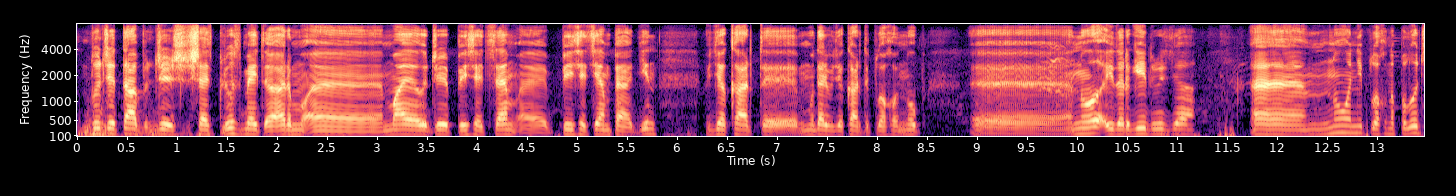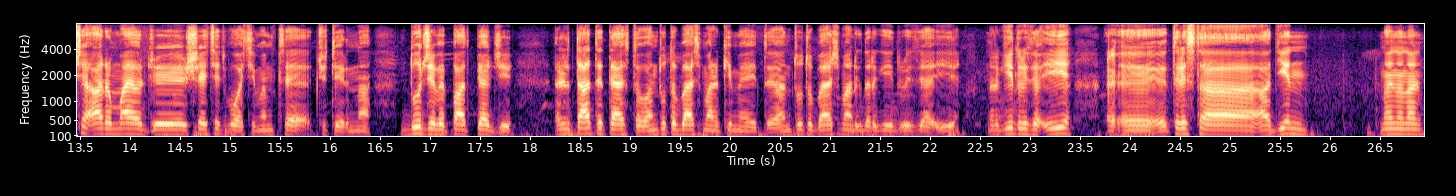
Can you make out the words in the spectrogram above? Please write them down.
Дуже Tab G6 Plus имеет Armaio G57 е, 57 P1. Видеокарты, модель видеокарты плохо, нуб. Э, Ну и дорогие друзья, Э, ну, неплохо, но получше Armaio G68 MC4 на Dodge VPad 5G. Результаты тестов Antutu Benchmark имеет. Antutu Benchmark, дорогие друзья, и... Дорогие друзья, и э, э, 301 000,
